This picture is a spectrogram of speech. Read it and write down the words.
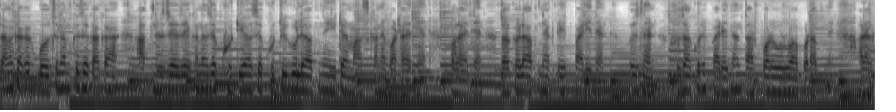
তো আমি কাকা বলছিলাম কি যে, কাকা, আপনার যে এখানে যে খুঁটি আছে খুঁটিগুলো আপনি ইটের মাঝখানে পাঠাই দেন ফলাই দেন। দরকার হলে আপনি একটা ইট পাড়ি দেন, বুঝলেন? সোজা করে পাড়ি দেন, তারপরে ওর উপর আপনি। আর এক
